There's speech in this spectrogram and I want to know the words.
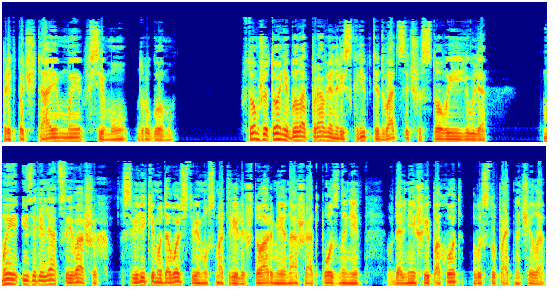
предпочитаем мы всему другому. В том же тоне был отправлен рескрипт 26 июля. Мы из реляций ваших с великим удовольствием усмотрели, что армия наша от Познани в дальнейший поход выступать начала,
